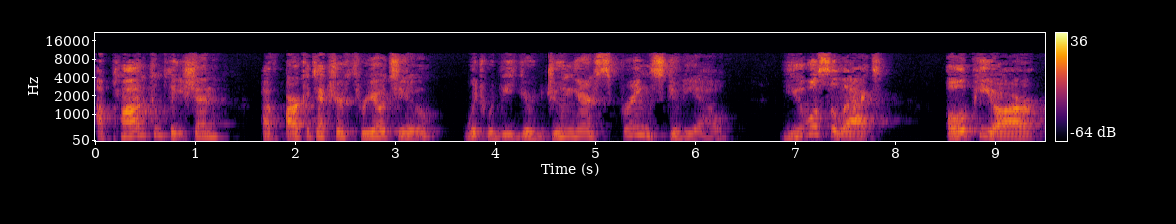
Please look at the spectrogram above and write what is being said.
upon completion of Architecture 302, which would be your junior spring studio, you will select OPR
